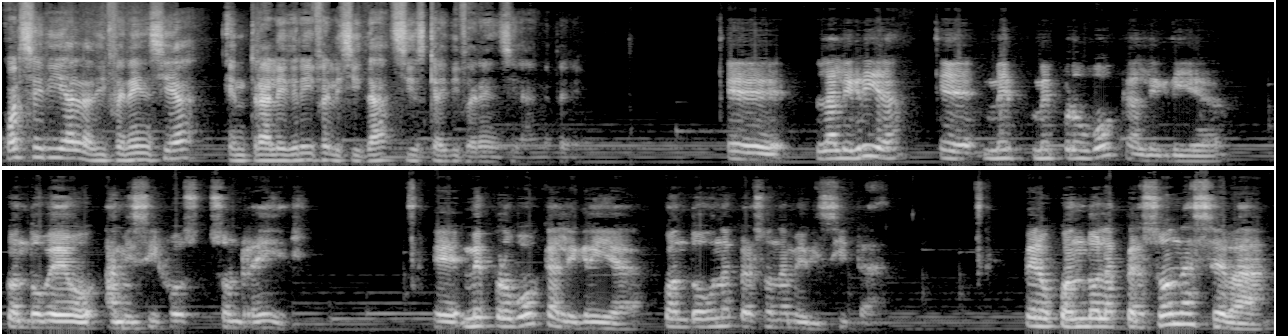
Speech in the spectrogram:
¿Cuál sería la diferencia entre alegría y felicidad, si es que hay diferencia, eh, la alegría eh, me, me, provoca alegría cuando veo a mis hijos sonreír. Eh, me provoca alegría cuando una persona me visita. Pero cuando la persona se va,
